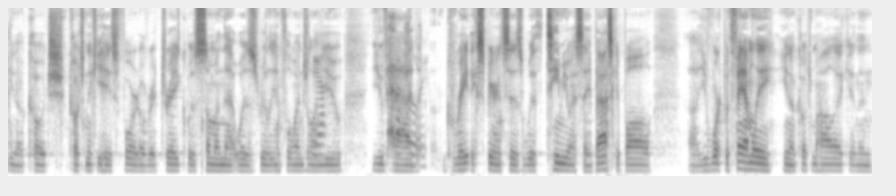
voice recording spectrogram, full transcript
you know coach coach Nikki Hayes Ford over at Drake was someone that was really influential yeah. on you. You've had Absolutely. great experiences with Team USA basketball. Uh, you've worked with family, you know, Coach Mahalik, and then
